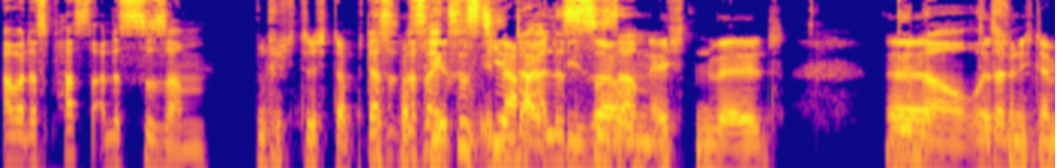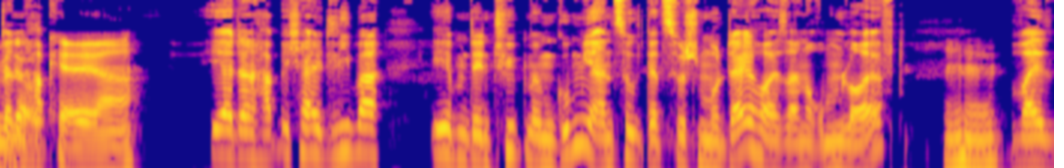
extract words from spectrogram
aber das passt alles zusammen. Richtig, da, das, das, das existiert da alles zusammen. echten Welt. Äh, genau. Und das finde ich dann, dann wieder okay, ja ja, dann hab ich halt lieber eben den Typen im Gummianzug, der zwischen Modellhäusern rumläuft, mhm. weil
